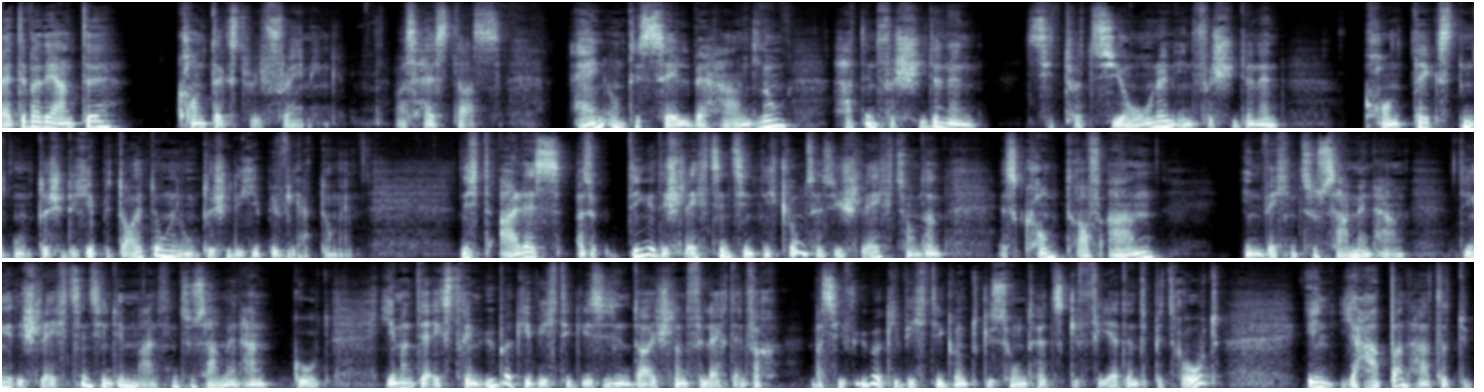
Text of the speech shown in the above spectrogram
Zweite Variante, Context Reframing. Was heißt das? Ein und dieselbe Handlung hat in verschiedenen Situationen, in verschiedenen Kontexten unterschiedliche Bedeutungen, unterschiedliche Bewertungen nicht alles, also Dinge, die schlecht sind, sind nicht grundsätzlich schlecht, sondern es kommt darauf an, in welchem Zusammenhang. Dinge, die schlecht sind, sind in manchen Zusammenhang gut. Jemand, der extrem übergewichtig ist, ist in Deutschland vielleicht einfach massiv übergewichtig und gesundheitsgefährdend bedroht. In Japan hat er die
